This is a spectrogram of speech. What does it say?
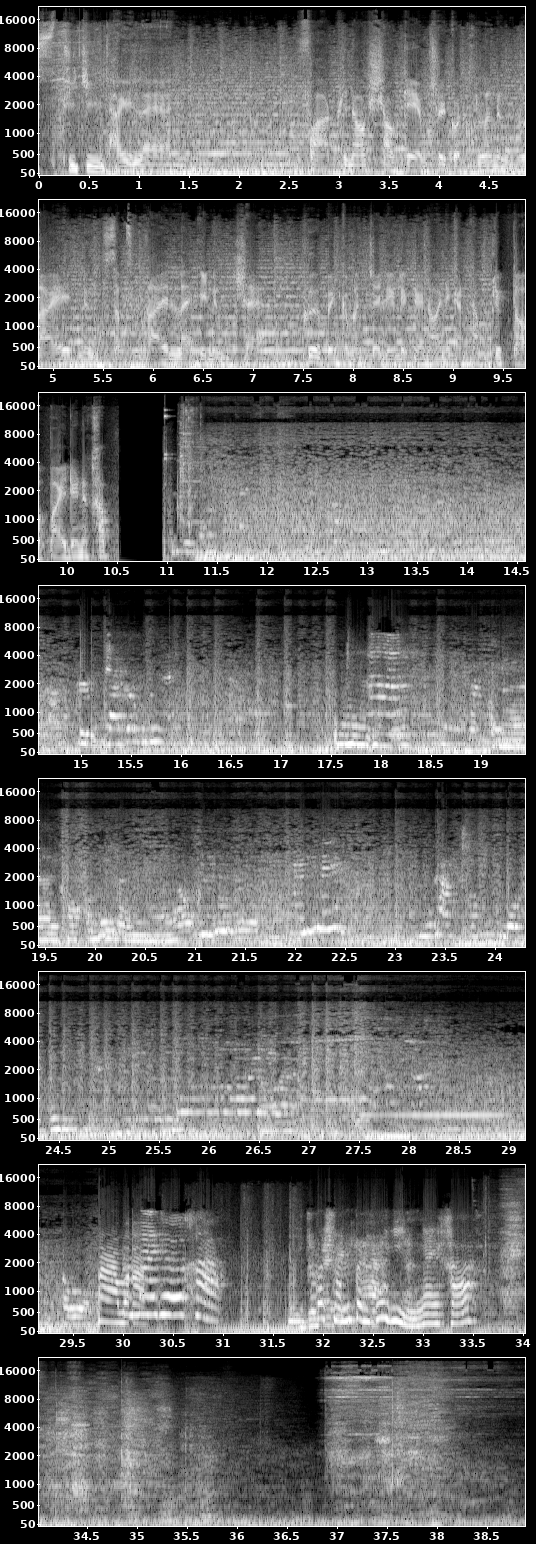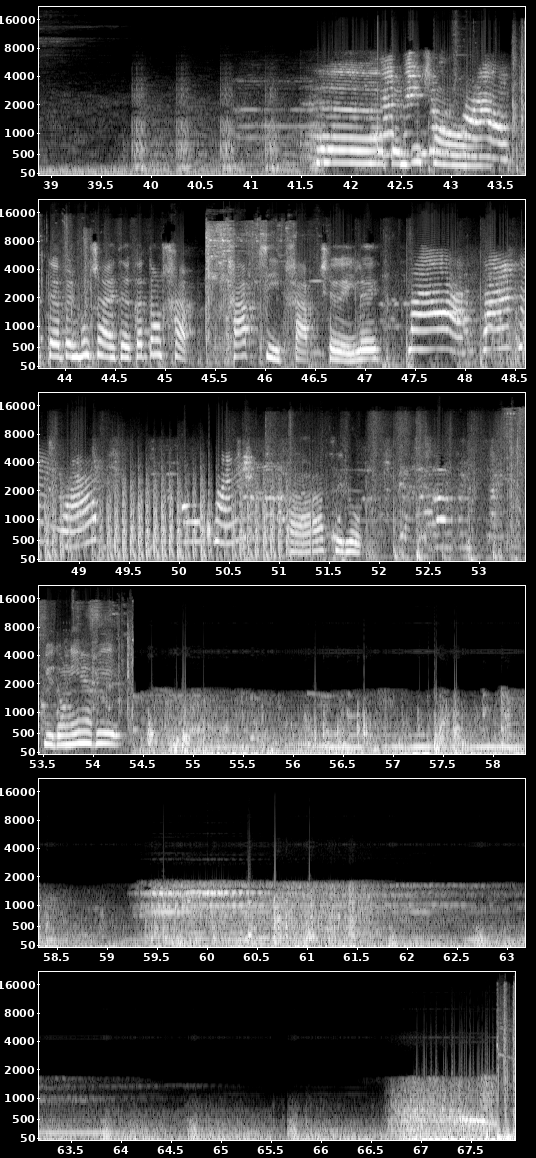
SPG Thailand ฝากพี่น้องชาวเกมช่วยกดคนละหนึ่งไลค์หนึ่ง Subscribe และอีกหนึ่งแชร์ เพื่อเป็นกำลังใจเล็กๆน้อยๆในการทำคลิปต่อไปด้วยนะครับ งานเขาก็ไม่ลงแล้วมาว่ะมาเธอค่ะก็ฉันเป็นผู้หญิงไงคะ เธอเป็นผู้ชาย เธอเป็นผู้ชายเธอก็ต้องขับ ขับสี่ขับเฉยเลยมามาหาเอาไปครับสิลูกอยู่ตรงนี้ค่ะพี่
